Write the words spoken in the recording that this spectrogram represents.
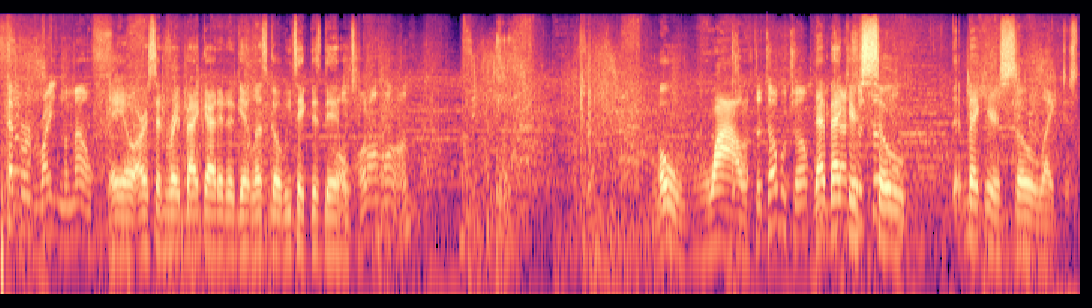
peppered right in the mouth. Hey, yo, Arsene right back at it again. Let's go. We take this Oh, damage. hold on, hold on. Oh, wow. The double jump. That back here is so that back here is so like just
